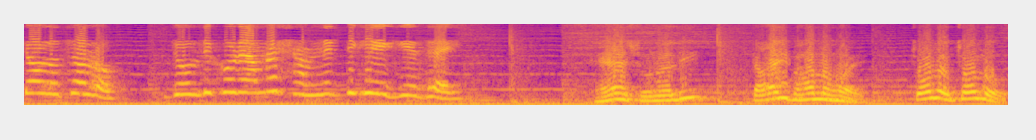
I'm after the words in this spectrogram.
চলো চলো। জলদি করে আমরা সামনের দিকে এগিয়ে যাই। হ্যাঁ সোনালি, তাই ভালো হয়। চলো চলো।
